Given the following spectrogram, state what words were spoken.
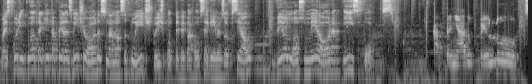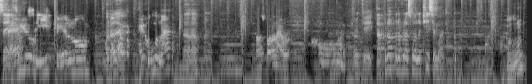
Mas por enquanto é quinta-feira às 20 horas na nossa Twitch, twitch.tv oficial, vê o nosso meia hora esportes. Capitaneado pelo Sérgio, Sérgio e pelo Coronel. GU, né? Aham. Uhum. Nosso coronel. Ok. Tá pronto para a próxima notícia, Mário? Sim.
